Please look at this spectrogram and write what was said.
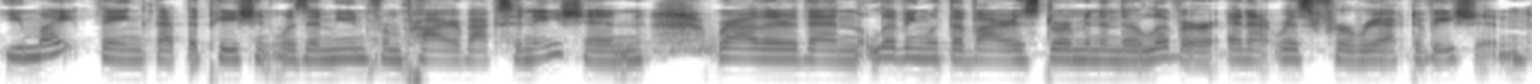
you might think that the patient was immune from prior vaccination rather than living with the virus dormant in their liver and at risk for reactivation.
